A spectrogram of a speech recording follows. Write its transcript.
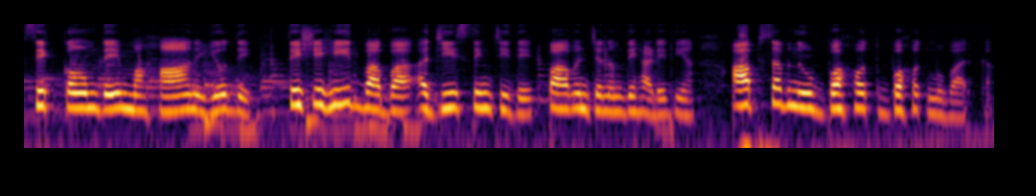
ਸਿੱਖ ਕੌਮ ਦੇ ਮਹਾਨ ਯੋਧੇ ਤੇ ਸ਼ਹੀਦ ਬਾਬਾ ਅਜੀਤ ਸਿੰਘ ਜੀ ਦੇ ਪਾਵਨ ਜਨਮ ਦਿਹਾੜੇ ਦੀਆਂ ਆਪ ਸਭ ਨੂੰ ਬਹੁਤ ਬਹੁਤ ਮੁਬਾਰਕਾਂ।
